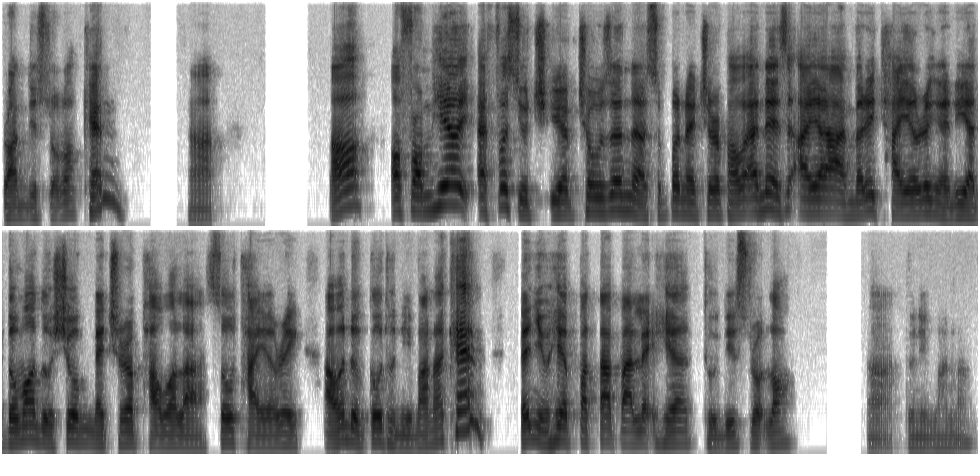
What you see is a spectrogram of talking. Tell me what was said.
Run this road, lah. can. Uh, uh, or from here, at first you, you have chosen the supernatural power, and then say, Aya, I'm very tiring already. I don't want to show natural power lah. So tiring. I want to go to Nirvana. Can. Then you hear pata balik here to this road, lah. Uh, to Nirvana.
